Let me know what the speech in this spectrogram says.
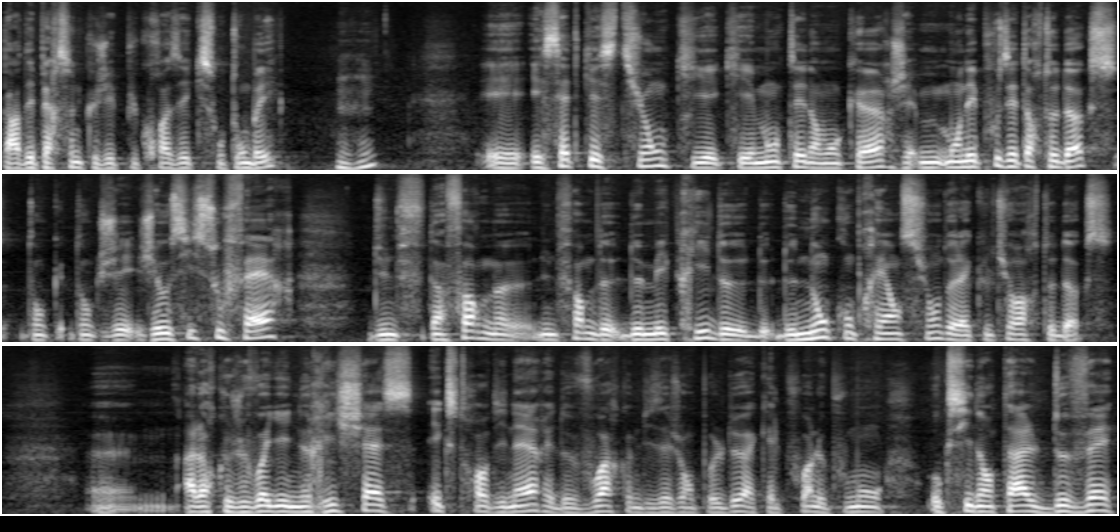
par des personnes que j'ai pu croiser qui sont tombées. Mhm. Et, cette question qui est, qui est montée dans mon cœur, mon épouse est orthodoxe, donc, donc j'ai aussi souffert d'une forme, forme de, de mépris, de, de, non-compréhension de la culture orthodoxe. alors que je voyais une richesse extraordinaire et de voir, comme disait Jean-Paul II, à quel point le poumon occidental devait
